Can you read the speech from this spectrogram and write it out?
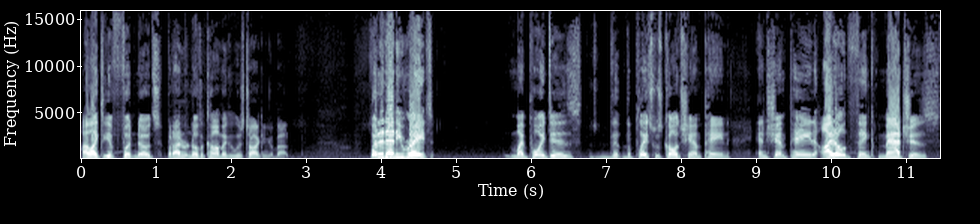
I like to give footnotes, but I don't know the comic who was talking about. But at any rate, my point is that the place was called Champagne, and champagne, I don't think matches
